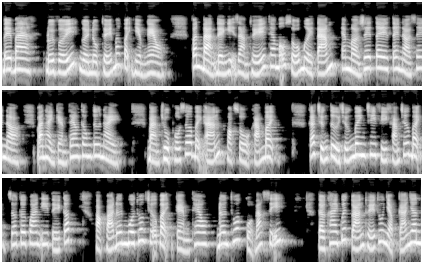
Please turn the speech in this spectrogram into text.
B3. Đối với người nộp thuế mắc bệnh hiểm nghèo, văn bản đề nghị giảm thuế theo mẫu số 18 MGT TNCN ban hành kèm theo thông tư này. Bản chụp hồ sơ bệnh án hoặc sổ khám bệnh. Các chứng từ chứng minh chi phí khám chữa bệnh do cơ quan y tế cấp hoặc hóa đơn mua thuốc chữa bệnh kèm theo đơn thuốc của bác sĩ Tờ khai quyết toán thuế thu nhập cá nhân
